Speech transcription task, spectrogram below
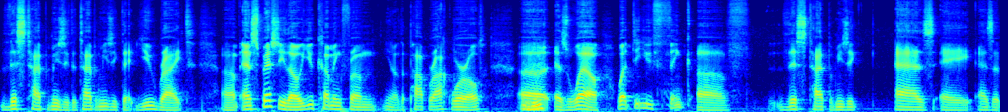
this type of music, the type of music that you write, um, and especially though you coming from you know the pop rock world uh, as well? What do you think of this type of music as a as a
